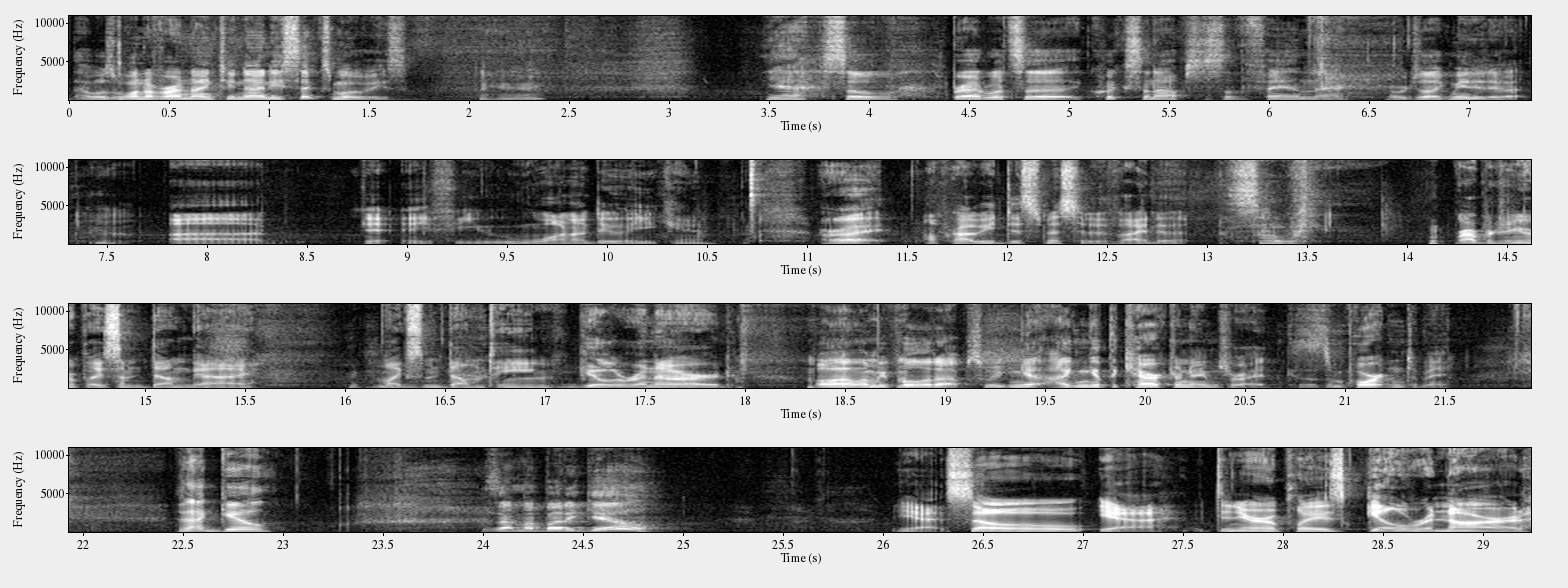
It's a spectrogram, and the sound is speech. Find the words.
That was one of our 1996 movies. Mm-hmm. Yeah. So, Brad, what's a quick synopsis of the fan there, or would you like me to do it? Uh, if you want to do it, you can. All right. I'll probably be dismissive if I do it. So, we, Robert De Niro plays some dumb guy, like some dumb team. Gil Renard. Hold on, let me pull it up so we can get I can get the character names right because it's important to me. Is that Gil? Is that my buddy Gil? Yeah, so yeah, De Niro plays Gil Renard,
